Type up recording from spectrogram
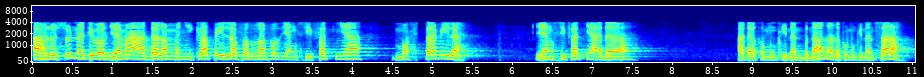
ahlu sunnati wal jamaah dalam menyikapi lafaz-lafaz yang sifatnya muhtamilah, yang sifatnya ada ada kemungkinan benar, ada kemungkinan salah.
